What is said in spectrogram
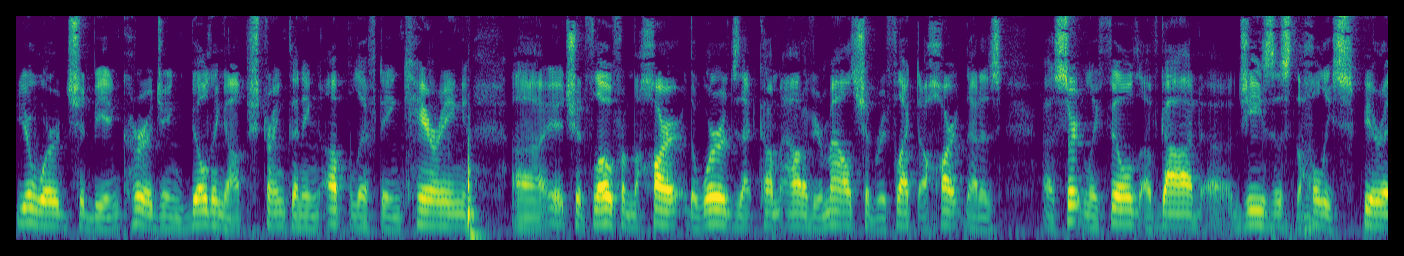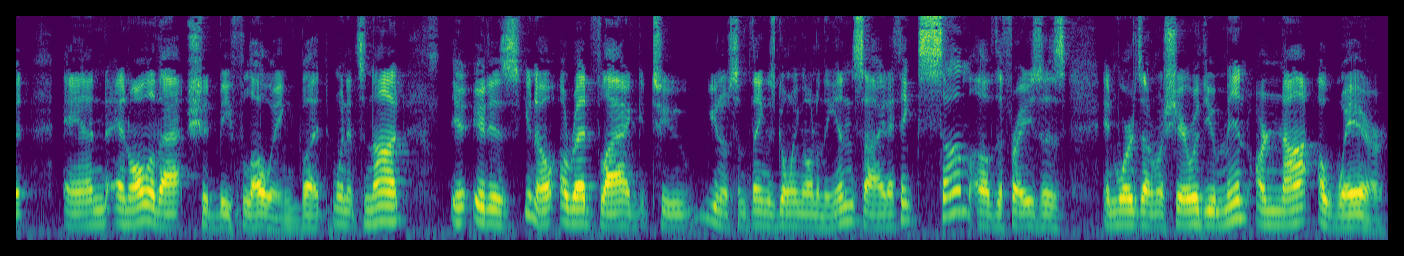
your words should be encouraging, building up, strengthening, uplifting, caring. Uh, it should flow from the heart. The words that come out of your mouth should reflect a heart that is uh, certainly filled of God, uh, Jesus, the Holy Spirit, and and all of that should be flowing. But when it's not, it, it is you know a red flag to you know some things going on on the inside. I think some of the phrases and words I'm going to share with you, men are not aware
